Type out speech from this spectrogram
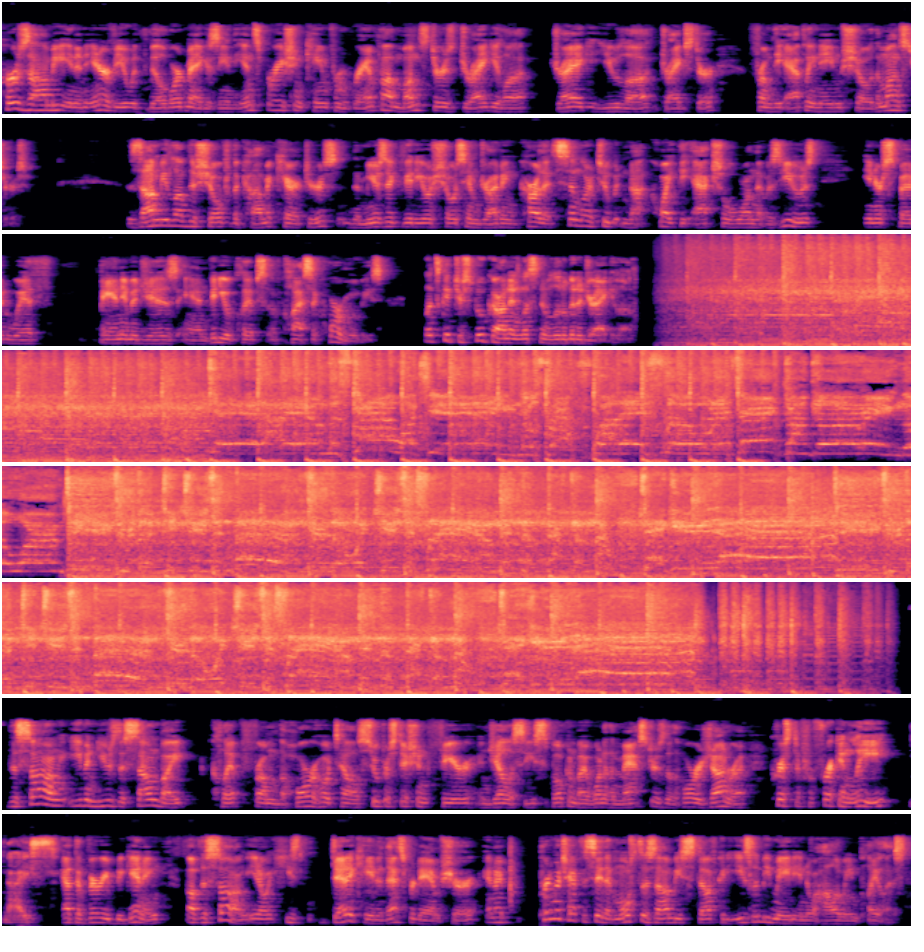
Per Zombie, in an interview with Billboard magazine, the inspiration came from Grandpa Munster's Dragula, Dragula Dragster from the aptly named show The Munsters. Zombie loved the show for the comic characters. The music video shows him driving a car that's similar to, but not quite the actual one that was used, intersped with band images and video clips of classic horror movies. Let's get your spook on and listen to a little bit of Dragula. Song even used a soundbite clip from the horror hotel Superstition, Fear, and Jealousy, spoken by one of the masters of the horror genre, Christopher Frickin' Lee, Nice. at the very beginning of the song. You know, he's dedicated, that's for damn sure. And I pretty much have to say that most of the zombie stuff could easily be made into a Halloween playlist.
